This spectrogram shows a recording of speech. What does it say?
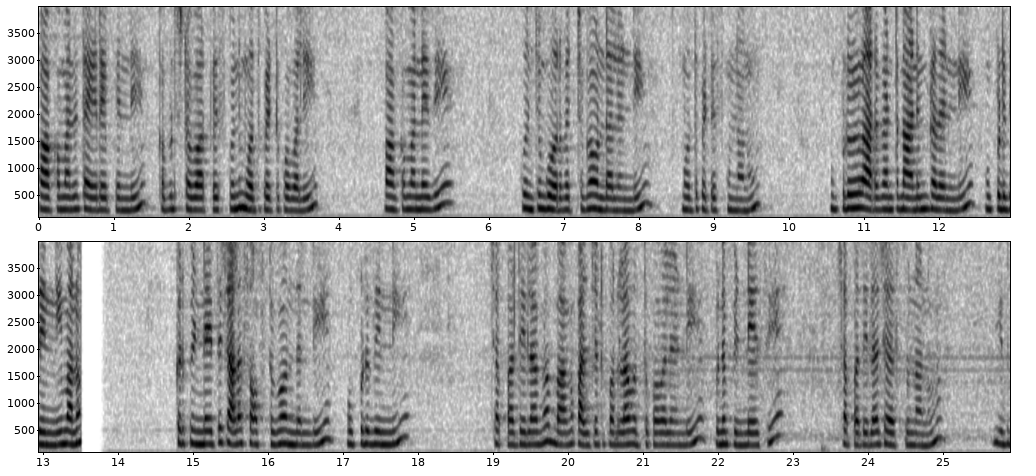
పాకం అనేది తయారైపోయింది. కాబట్టి స్టవ్ ఆర్పేసుకొని మూత పెట్టుకోవాలి. పాకం అనేది కొంచెం గోరువెచ్చగా ఉండాలండి. మూత పెట్టేసుకున్నాను. ఇప్పుడు అరగంట నానింది కదండి. ఇప్పుడు దీన్ని మనం ఇక్కడ పిండి అయితే చాలా సాఫ్ట్గా ఉందండి. ఇప్పుడు దీన్ని చపాతీలాగా బాగా పల్చటి పొరలా ఒత్తుకోవాలండి. ఇప్పుడు పిండి వేసి చపాతీలా చేస్తున్నాను. ఇది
